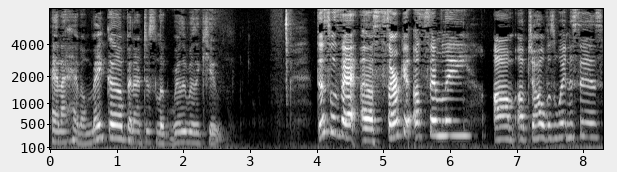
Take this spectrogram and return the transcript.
And I had a makeup and I just looked really, really cute. This was at a circuit assembly um, of Jehovah's Witnesses.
